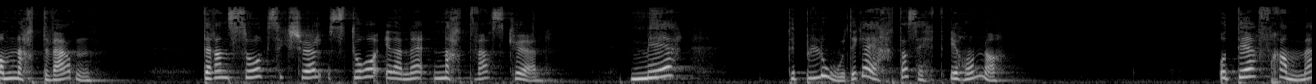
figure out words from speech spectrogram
om nattverden, der han så seg sjøl stå i denne nattverdskøen med det blodige hjertet sitt i hånda. Og der framme,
